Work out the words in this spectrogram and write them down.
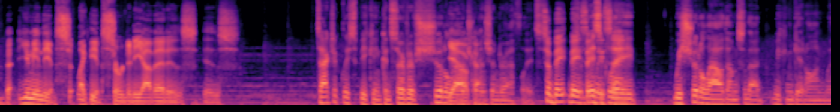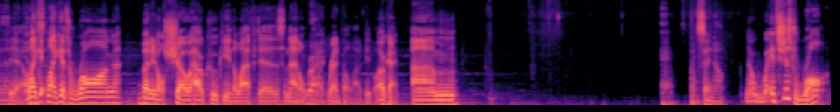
But you mean the abs- like the absurdity of it is is Tactically speaking, conservatives should allow Yeah, okay. transgender athletes. so ba- basically, So basically, saying- we should allow them so that we can get on with it. Yeah, like like it's wrong, but it'll show how kooky the left is, and that'll Right. like red pill a lot of people. Okay. Um, say no. no, it's just wrong.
